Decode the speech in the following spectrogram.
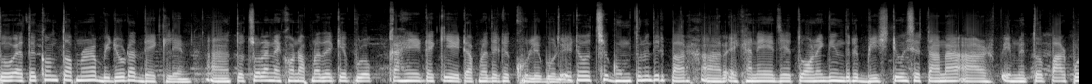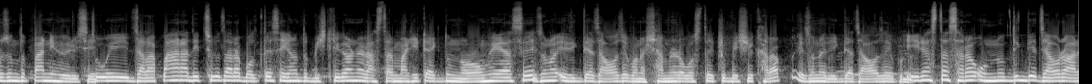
তো এতক্ষণ তো আপনারা ভিডিওটা দেখলেন তো চলেন এখন আপনাদেরকে পুরো কাহিনীটা কি এটা আপনাদেরকে খুলে বলি। এটা হচ্ছে ঘুমতু নদীর পার, আর এখানে যেহেতু অনেকদিন ধরে বৃষ্টি হয়েছে টানা, আর এমনি তো পার পর্যন্ত পানি হয়ে রয়েছে। তো ওই যারা পাহারা দিচ্ছিল তারা বলতেছে এখানে তো বৃষ্টির কারণে রাস্তার মাটিটা একদম নরম হয়ে আছে, এজন্য এদিক দিয়ে যাওয়া যাবে না, সামনের অবস্থা একটু বেশি খারাপ, এজন্য এদিক দিয়ে যাওয়া যাবে না। এই রাস্তা ছাড়া অন্য দিক দিয়ে যাওয়ার আর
